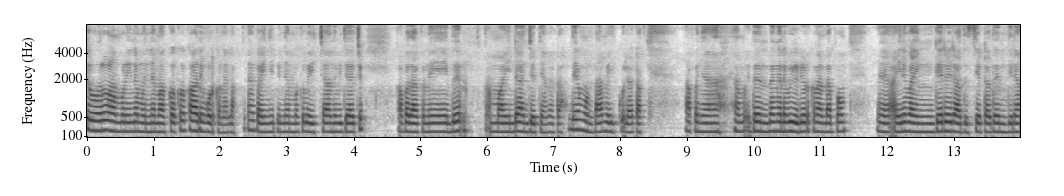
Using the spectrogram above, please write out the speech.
ചോറ് വിളമ്പണീന്റെ മുന്നേ മക്കൾക്കൊക്കെ ആദ്യം കൊടുക്കണമല്ലോ അത് കഴിഞ്ഞ് പിന്നെ നമുക്ക് വെച്ചാന്ന് വിചാരിച്ചു. അപ്പോൾ ഇതാക്കണേ ഇത് അമ്മായിന്റെ അഞ്ചത്തെയാണ് കേട്ടോ ഇതിന് മുണ്ടാൻ വയ്ക്കൂല കേട്ടോ അപ്പോൾ ഞാൻ ഇത് എന്തെങ്ങനെ വീഡിയോ എടുക്കണുണ്ട്? അപ്പം അതിന് ഭയങ്കര ഒരു അതിശയം കേട്ടോ അത് എന്തിനാ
